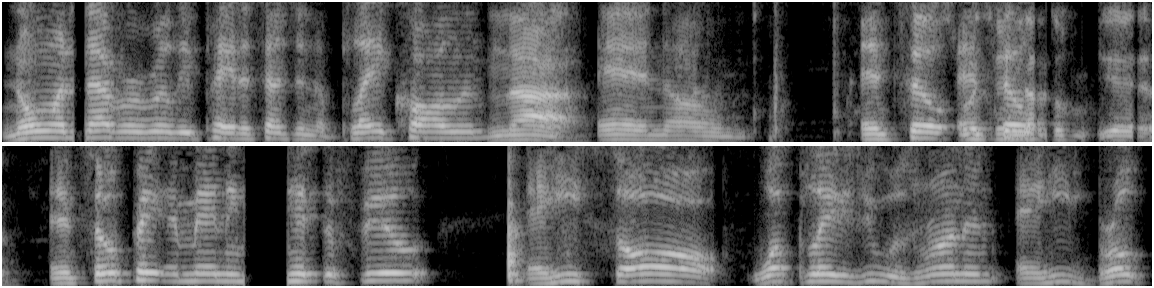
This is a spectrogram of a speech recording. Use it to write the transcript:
no one ever really paid attention to play calling, Nah. and um, until Switching until the, yeah. until Peyton Manning hit the field and he saw what plays you was running and he broke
